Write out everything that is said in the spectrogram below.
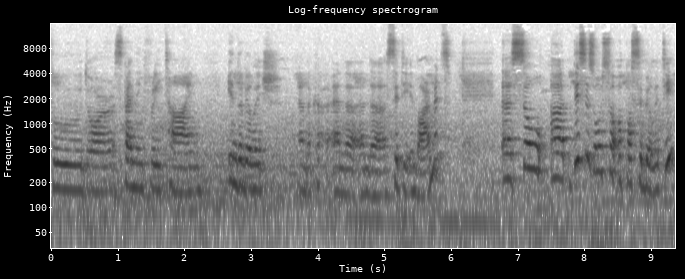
food or spending free time in the village and the, and the, and the city environments. Uh, so uh, this is also a possibility.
